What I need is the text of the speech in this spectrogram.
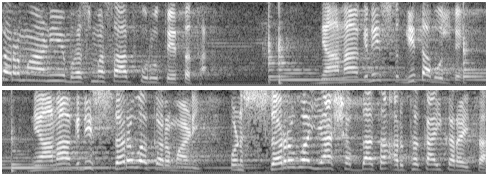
कर्माणी भस्मसात कुरुते तथा. ज्ञानाग्नी गीता बोलते ज्ञानाग्नी सर्व कर्माणी पण सर्व या शब्दाचा अर्थ काय करायचा?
